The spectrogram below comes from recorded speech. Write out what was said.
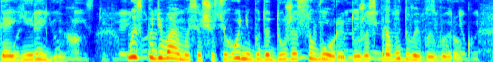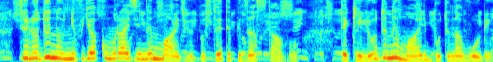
для її рідних. Ми сподіваємося, що сьогодні буде дуже суворий, дуже справедливий вирок. Цю людину ні в якому разі не мають відпустити під заставу. Такі люди не мають бути на волі.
